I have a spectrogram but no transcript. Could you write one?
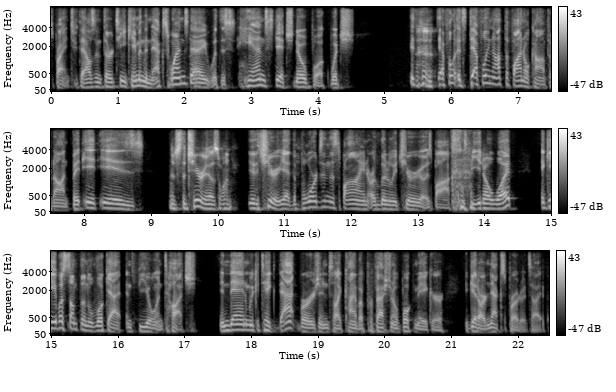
it's probably in 2013. Came in the next Wednesday with this hand stitched notebook, which it's definitely it's definitely not the final confidant, but it is. It's the Cheerios one. Yeah, the Cheerio. Yeah, the boards in the spine are literally Cheerios boxes. but you know what? It gave us something to look at and feel and touch, and then we could take that version to like kind of a professional bookmaker to get our next prototype.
